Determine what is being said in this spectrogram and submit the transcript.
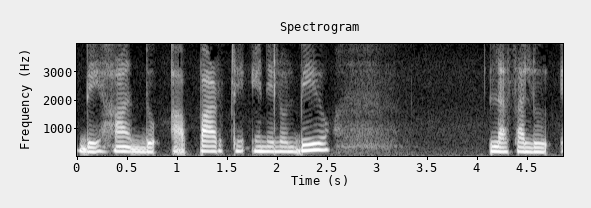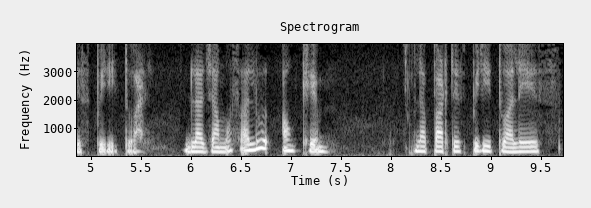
dejando aparte en el olvido la salud espiritual. La llamo salud, aunque la parte espiritual es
